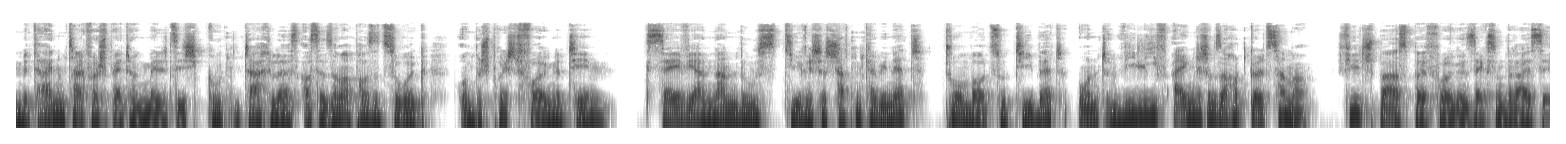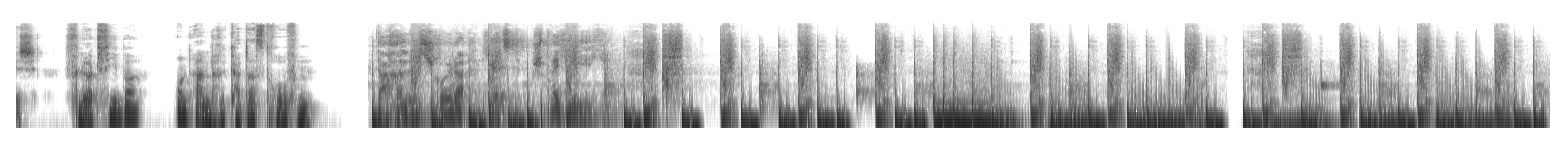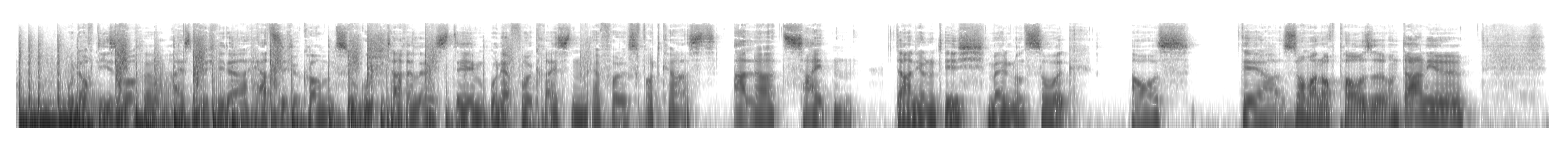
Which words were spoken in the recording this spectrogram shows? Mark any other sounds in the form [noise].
Mit einem Tag Verspätung meldet sich Guten Tacheles aus der Sommerpause zurück und bespricht folgende Themen. Xavier Nandus tierisches Schattenkabinett, Turmbau zu Tibet und wie lief eigentlich unser Hot Girl Summer? Viel Spaß bei Folge 36, Flirtfieber und andere Katastrophen. Tacheles, Schröder, jetzt spreche ich. Herzlich willkommen zu Guten Tacheles, dem unerfolgreichsten Erfolgspodcast aller Zeiten. Daniel und ich melden uns zurück aus der Sommerlochpause und Daniel,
